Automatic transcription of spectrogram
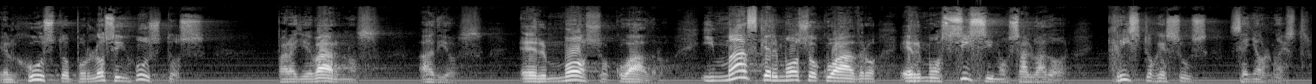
El justo por los injustos para llevarnos a Dios. Hermoso cuadro. Y más que hermoso cuadro, hermosísimo Salvador. Cristo Jesús, Señor nuestro.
